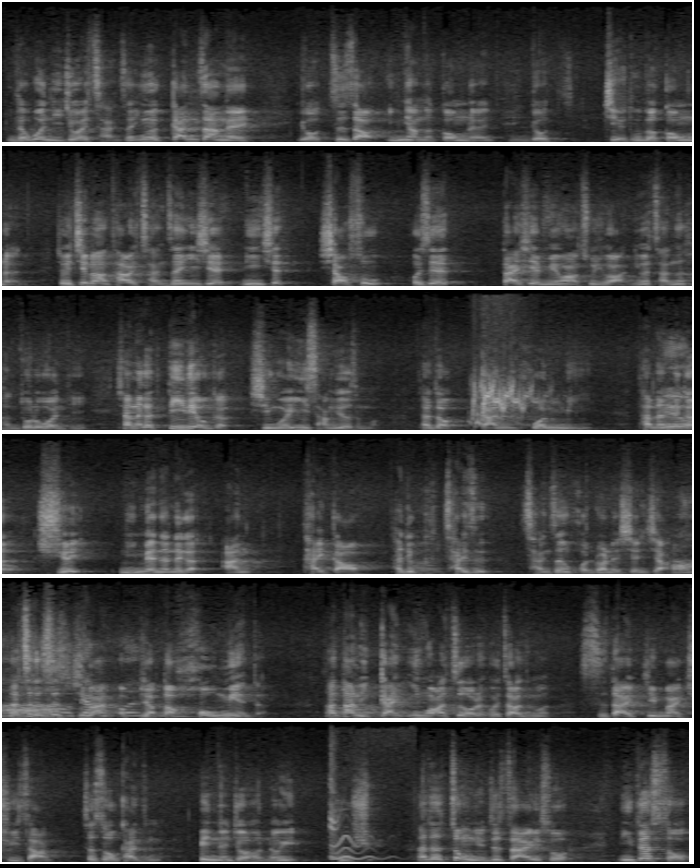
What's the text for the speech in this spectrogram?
你的问题就会产生，因为肝脏呢有制造营养的功能，有解毒的功能，所以基本上它会产生一些你一些酵素或一些。代谢没办法出去的话，你会产生很多的问题。像那个第六个行为异常就是什么？它叫肝昏迷，它的那个血里面的那个氨太高，它就开始产生混乱的现象。那这个是基本上比较到后面的。那当你肝硬化之后呢，会造成什么？时代静脉曲张，这时候看什么病人就很容易吐血。那这重点就在于说，你的手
